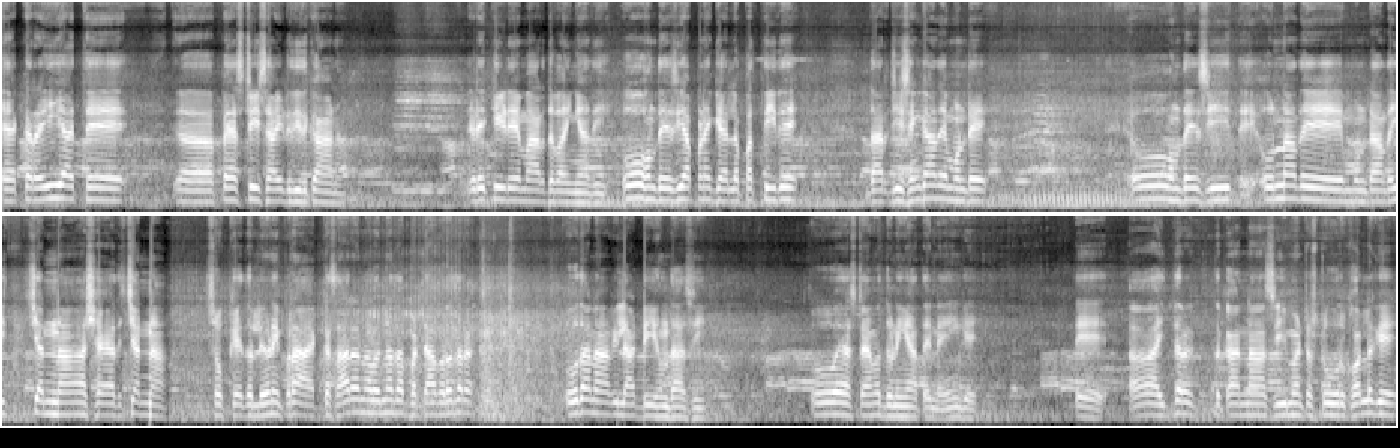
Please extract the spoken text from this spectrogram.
ਇੱਕ ਰਹੀ ਆ ਇੱਥੇ ਪੈਸਟੀਸਾਈਡ ਦੀ ਦੁਕਾਨ, ਜਿਹੜੇ ਕੀੜੇ ਮਾਰ ਦਵਾਈਆਂ ਦੀ। ਉਹ ਹੁੰਦੇ ਸੀ ਆਪਣੇ ਗਿੱਲ ਪੱਤੀ ਦੇ, ਦਰਜੀ ਸਿੰਘਾਂ ਦੇ ਮੁੰਡੇ। ਉਹ ਹੁੰਦੇ ਸੀ ਤੇ ਉਹਨਾਂ ਦੇ ਮੁੰਡਾਂ ਦਾ ਹੀ ਚੰਨਾ, ਸ਼ਾਇਦ ਚੰਨਾ। ਸੁੱਖੇ ਦੁੱਲੇ ਹੋਣੀ ਭਰਾ ਇੱਕ ਸਾਰਿਆਂ ਨਾਲ ਉਹਨਾਂ ਦਾ ਵੱਡਾ ਬ੍ਰਦਰ ਉਹਦਾ ਨਾਂ ਵੀ ਲਾਡੀ ਹੁੰਦਾ ਸੀ। ਉਹ ਇਸ ਟਾਈਮ ਦੁਨੀਆ ਤੇ ਨਹੀਂ ਗਏ। ਤੇ ਆ ਇੱਧਰ ਦੁਕਾਨਾਂ, ਸੀਮੈਂਟ ਸਟੋਰ ਖੁੱਲ ਗਏ।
